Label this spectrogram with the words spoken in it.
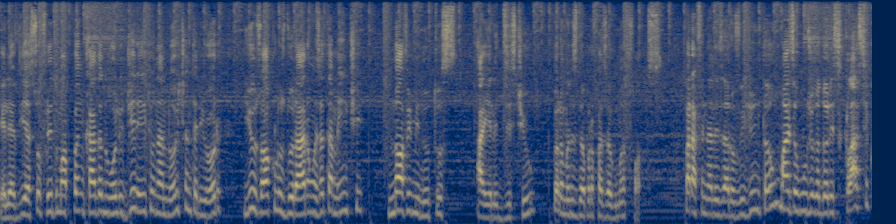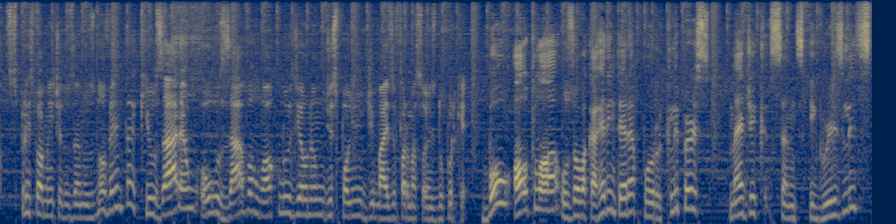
Ele havia sofrido uma pancada no olho direito na noite anterior e os óculos duraram exatamente 9 minutos. Aí ele desistiu, pelo menos deu para fazer algumas fotos. Para finalizar o vídeo então, mais alguns jogadores clássicos, principalmente dos anos 90, que usaram ou usavam óculos e eu não disponho de mais informações do porquê. Bo Outlaw usou a carreira inteira por Clippers, Magic, Suns e Grizzlies.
